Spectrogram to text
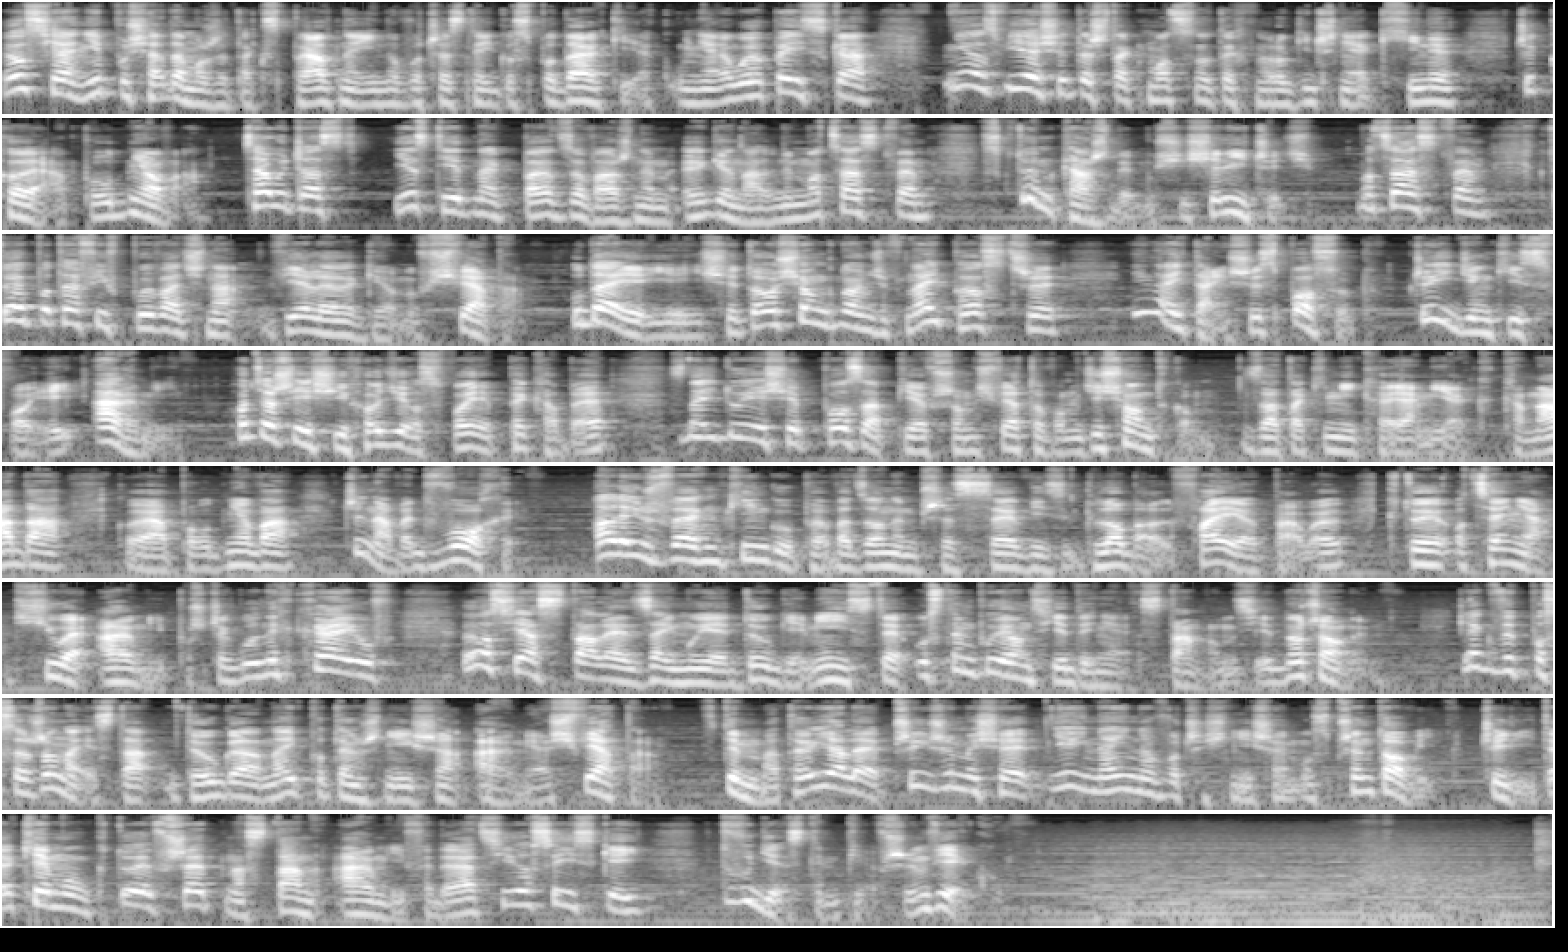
Rosja nie posiada może tak sprawnej i nowoczesnej gospodarki jak Unia Europejska, nie rozwija się też tak mocno technologicznie jak Chiny czy Korea Południowa. Cały czas jest jednak bardzo ważnym regionalnym mocarstwem, z którym każdy musi się liczyć. Mocarstwem, które potrafi wpływać na wiele regionów świata. Udaje jej się to osiągnąć w najprostszy i najtańszy sposób, czyli dzięki swojej armii. Chociaż jeśli chodzi o swoje PKB, znajduje się poza pierwszą światową dziesiątką, za takimi krajami jak Kanada, Korea Południowa czy nawet Włochy. Ale już w rankingu prowadzonym przez serwis Global Firepower, który ocenia siłę armii poszczególnych krajów, Rosja stale zajmuje drugie miejsce, ustępując jedynie Stanom Zjednoczonym. Jak wyposażona jest ta druga najpotężniejsza armia świata? W tym materiale przyjrzymy się jej najnowocześniejszemu sprzętowi, czyli takiemu, który wszedł na stan armii Federacji Rosyjskiej w XXI wieku.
